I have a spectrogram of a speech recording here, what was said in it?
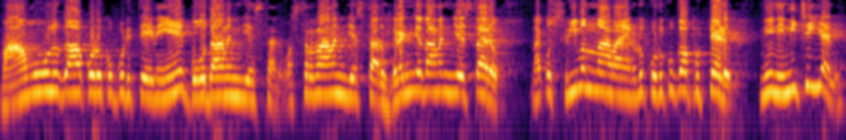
మామూలుగా కొడుకు పుడితేనే గోదానం చేస్తారు వస్త్రదానం చేస్తారు హిరణ్యదానం చేస్తారు. నాకు శ్రీమన్నారాయణుడు కొడుకుగా పుట్టాడు. నేను ఎన్ని చెయ్యాలి?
